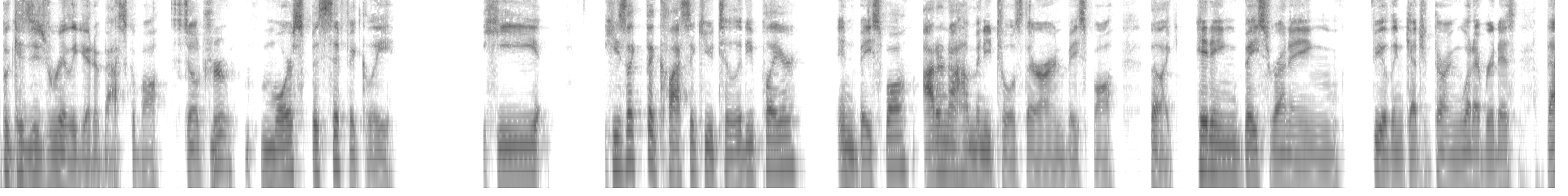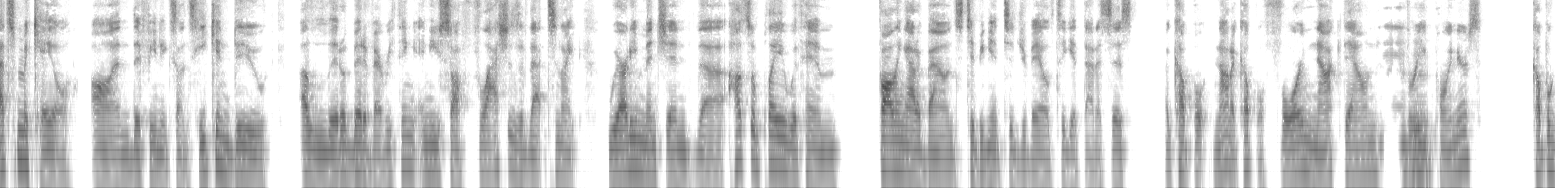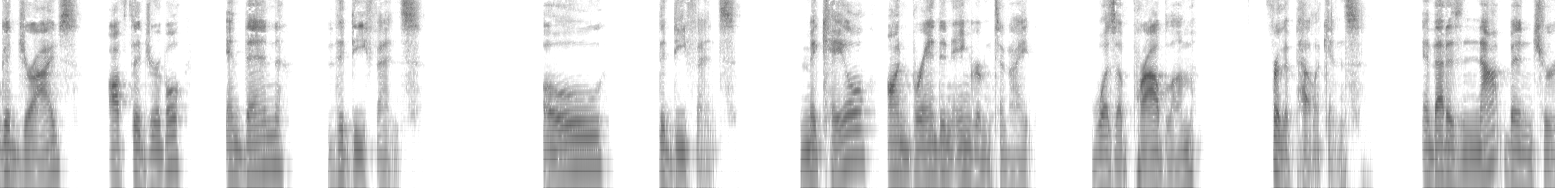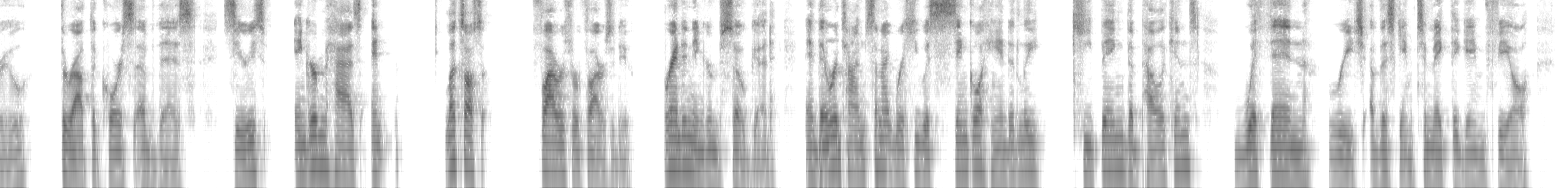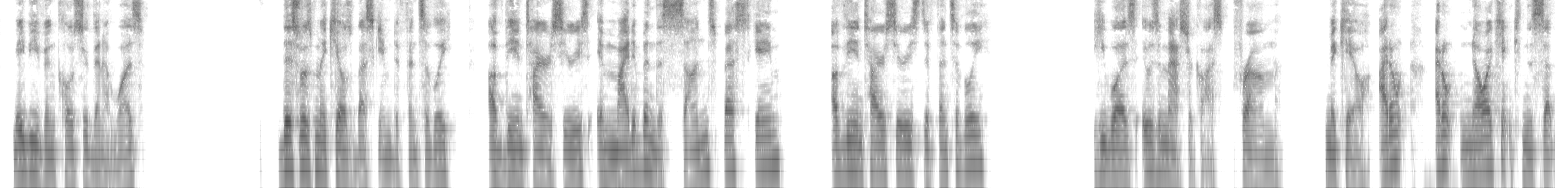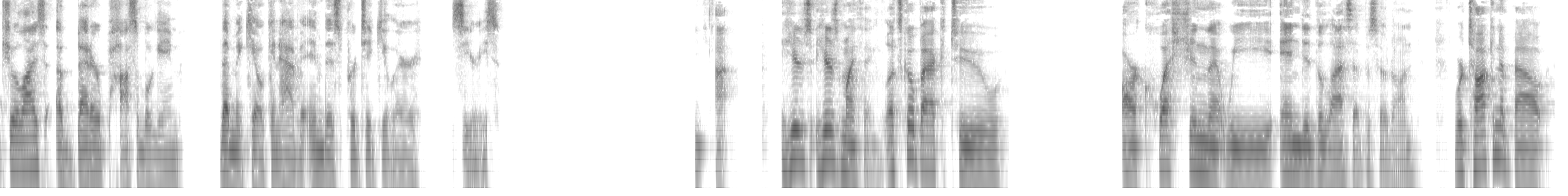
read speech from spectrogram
because he's really good at basketball. Still true. More specifically, he he's like the classic utility player in baseball. I don't know how many tools there are in baseball, like hitting, base running, fielding, catching, throwing, whatever it is. That's Mikal on the Phoenix Suns. He can do a little bit of everything. And you saw flashes of that tonight. We already mentioned the hustle play with him falling out of bounds, tipping it to JaVale to get that assist. A couple, not a couple, four knockdown mm-hmm. three pointers, a couple good drives off the dribble. And then the defense. Oh, the defense. Mikal on Brandon Ingram tonight was a problem for the Pelicans. And that has not been true throughout the course of this series. Ingram has, and let's also, flowers where flowers are due. Brandon Ingram's so good. And there were mm-hmm. times tonight where he was single handedly keeping the Pelicans within reach of this game to make the game feel maybe even closer than it was. This was Mikal's best game defensively of the entire series. It might have been the Suns' best game of the entire series defensively. He was, it was a masterclass from Mikal. I don't I don't know. I can't conceptualize a better possible game that Mikal can have in this particular series. Uh, here's here's my thing. Let's go back to our question that we ended the last episode on. We're talking about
